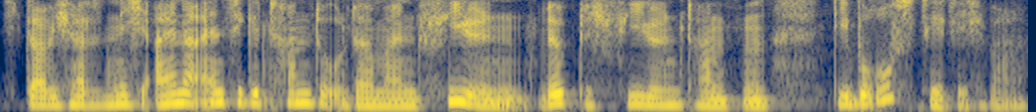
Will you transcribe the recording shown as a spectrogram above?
ich glaube, ich hatte nicht eine einzige Tante unter meinen vielen, wirklich vielen Tanten, die berufstätig war.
